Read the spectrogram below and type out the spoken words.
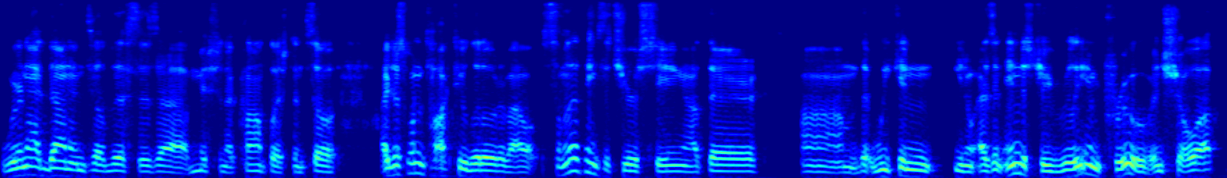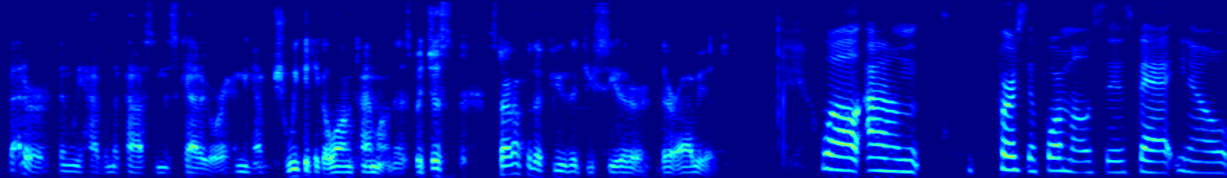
we're not done until this is a uh, mission accomplished. And so I just want to talk to you a little bit about some of the things that you're seeing out there um, that we can, you know, as an industry, really improve and show up better than we have in the past in this category. I mean, sure we could take a long time on this, but just start off with a few that you see that are that are obvious. Well, um, first and foremost is that, you know,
